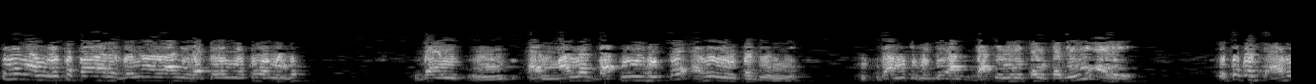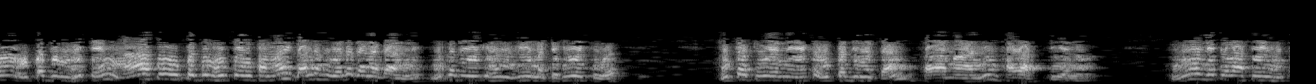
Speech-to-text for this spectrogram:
එහෙනම් එකපාර වෙනවා වාගේ රැපෙන්නේ කොහොමද? දැන් මල දකුණු හිත ඇහි උපදින්නේ. යම් කිසි දෙයක් දකුණු හිත උපදින්නේ ඇහි. එතකොට අර උපදින හිතෙන් නාසය උපදින හිතෙන් තමයි ගඳ වල දැනගන්නේ. මොකද ඒක වීමට හේතුව හිත කියන එක උපදින තැන් සාමාන්‍ය හයක් තියෙනවා. මූලික වශයෙන් හිත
